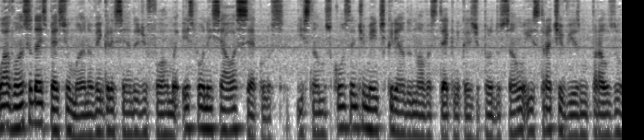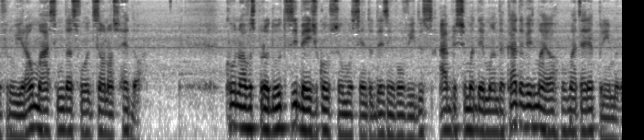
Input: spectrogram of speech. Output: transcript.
O avanço da espécie humana vem crescendo de forma exponencial há séculos e estamos constantemente criando novas técnicas de produção e extrativismo para usufruir ao máximo das fontes ao nosso redor. Com novos produtos e bens de consumo sendo desenvolvidos, abre-se uma demanda cada vez maior por matéria-prima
